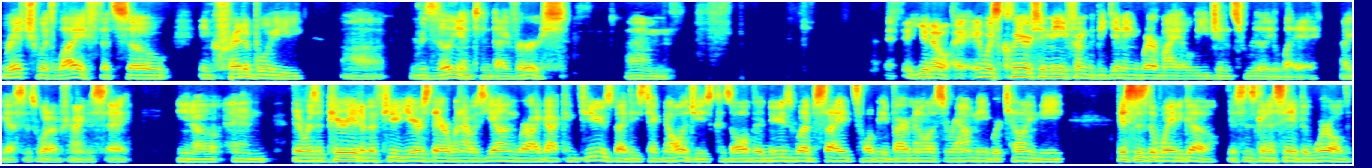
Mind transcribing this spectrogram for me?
rich with life, that's so incredibly uh, resilient and diverse. Um, you know, it was clear to me from the beginning where my allegiance really lay, I guess is what I'm trying to say, you know, and there was a period of a few years there when I was young where I got confused by these technologies because all the news websites, all the environmentalists around me were telling me this is the way to go. This is going to save the world.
